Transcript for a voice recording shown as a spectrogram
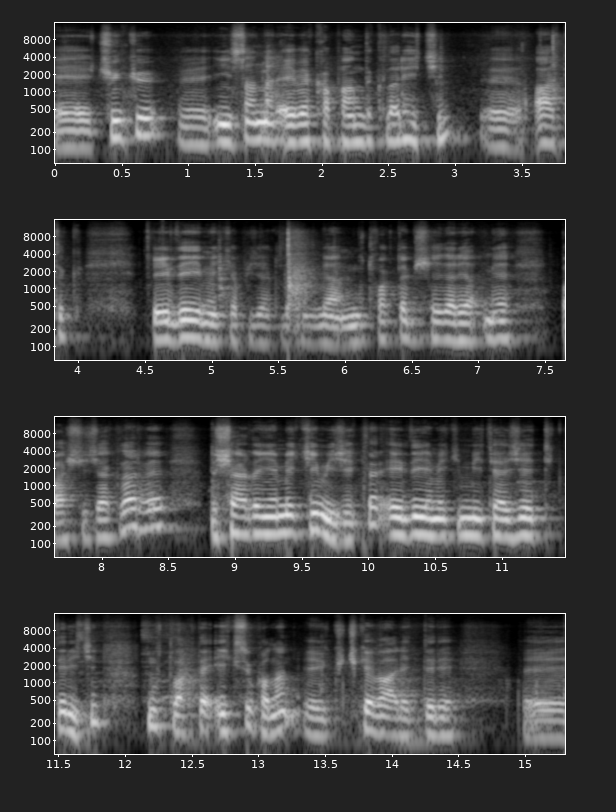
E, çünkü e, insanlar eve kapandıkları için e, artık evde yemek yapacaklar. Yani mutfakta bir şeyler yapmaya başlayacaklar ve dışarıda yemek yemeyecekler. Evde yemek yemeyi tercih ettikleri için mutfakta eksik olan e, küçük ev aletleri e,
